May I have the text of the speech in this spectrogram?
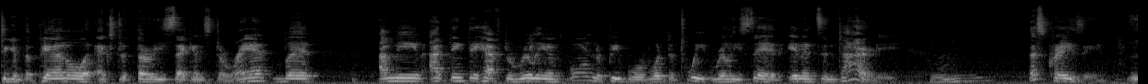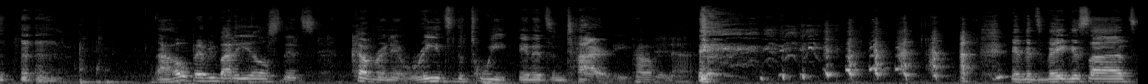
to give the panel an extra 30 seconds to rant, but I mean, I think they have to really inform the people of what the tweet really said in its entirety. Mm-hmm. That's crazy. I hope everybody else that's covering it reads the tweet in its entirety. probably not. If it's Vegas odds,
